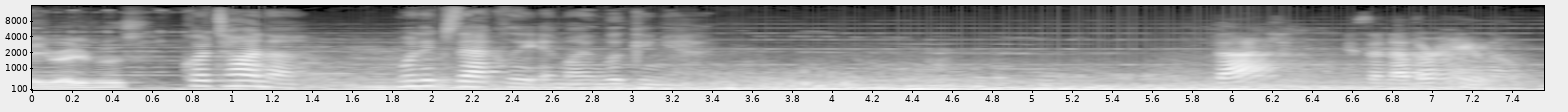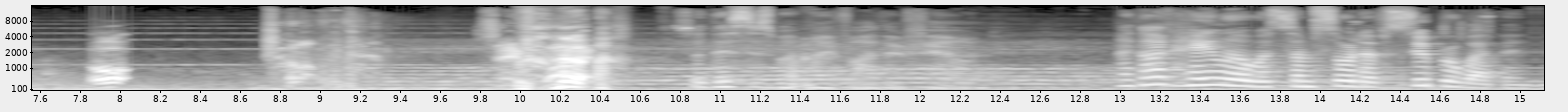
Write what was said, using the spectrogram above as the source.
Are you ready for this? Cortana, what exactly am I looking at? That is another Halo. Oh, Say what? So this is what my father found. I thought Halo was some sort of super weapon.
